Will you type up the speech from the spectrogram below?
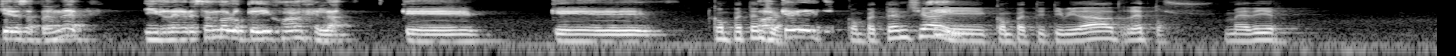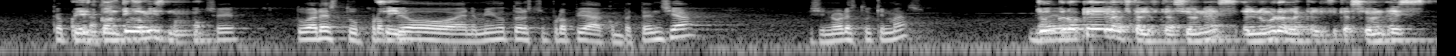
quieres aprender. Y regresando a lo que dijo Ángela, que, que Competencia. Ah. Competencia Sí. y competitividad, retos, medir. ¿Qué eh, opinas? contigo mismo. Sí. Tú eres tu propio enemigo, tú eres tu propia competencia. Y si no eres tú, ¿quién más? Yo creo que las calificaciones, el número de la calificación es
